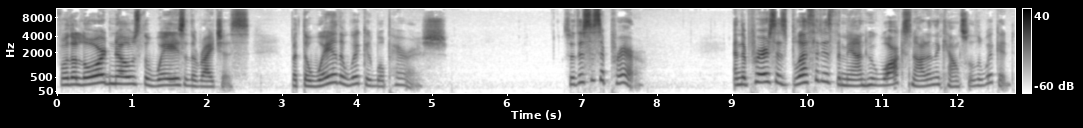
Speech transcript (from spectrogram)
For the Lord knows the ways of the righteous, but the way of the wicked will perish. So, this is a prayer. And the prayer says, Blessed is the man who walks not in the counsel of the wicked,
